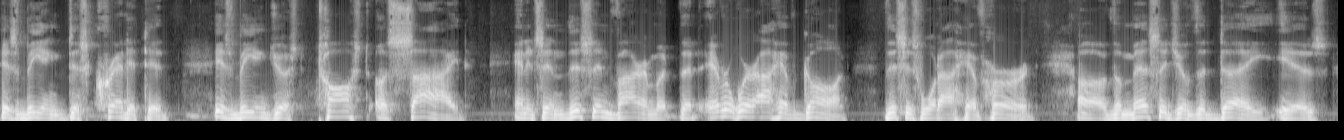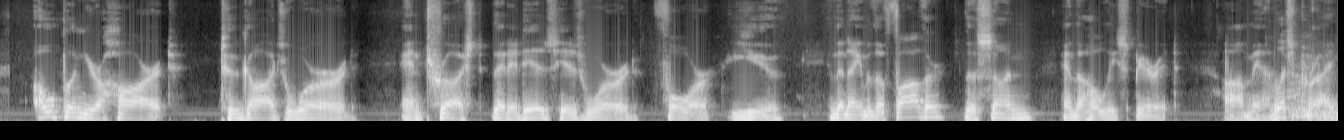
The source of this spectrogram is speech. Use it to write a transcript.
is being discredited, is being just tossed aside. And it's in this environment that everywhere I have gone, this is what I have heard. Uh, the message of the day is open your heart to God's Word and trust that it is His Word for you. In the name of the Father, the Son, and the Holy Spirit. Amen. Let's pray.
